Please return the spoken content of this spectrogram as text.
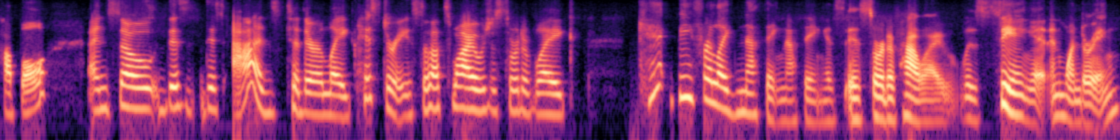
couple and so this this adds to their like history. So that's why i was just sort of like can't be for like nothing nothing is, is sort of how i was seeing it and wondering.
